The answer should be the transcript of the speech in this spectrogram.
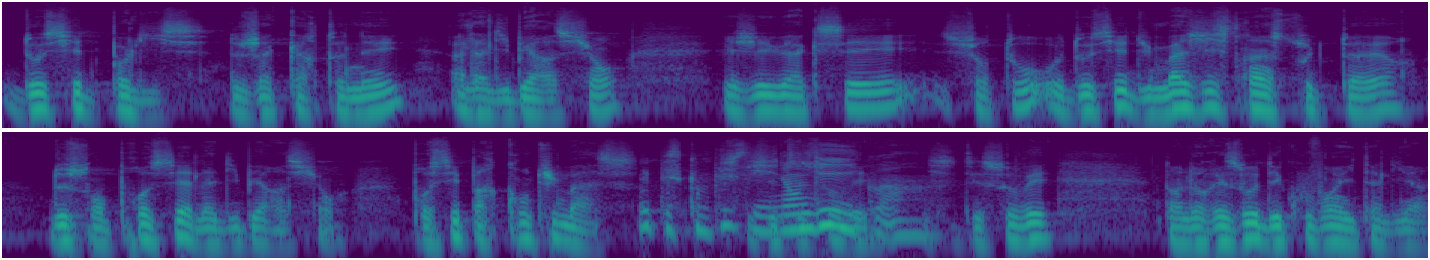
dossier de police de Jacques Cartonnet à la Libération, et j'ai eu accès surtout au dossier du magistrat instructeur de son procès à la Libération, procès par contumace. oui, parce qu'en plus, c'est une anguille, sauvé. quoi. Il s'était sauvé dans le réseau des couvents italiens.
